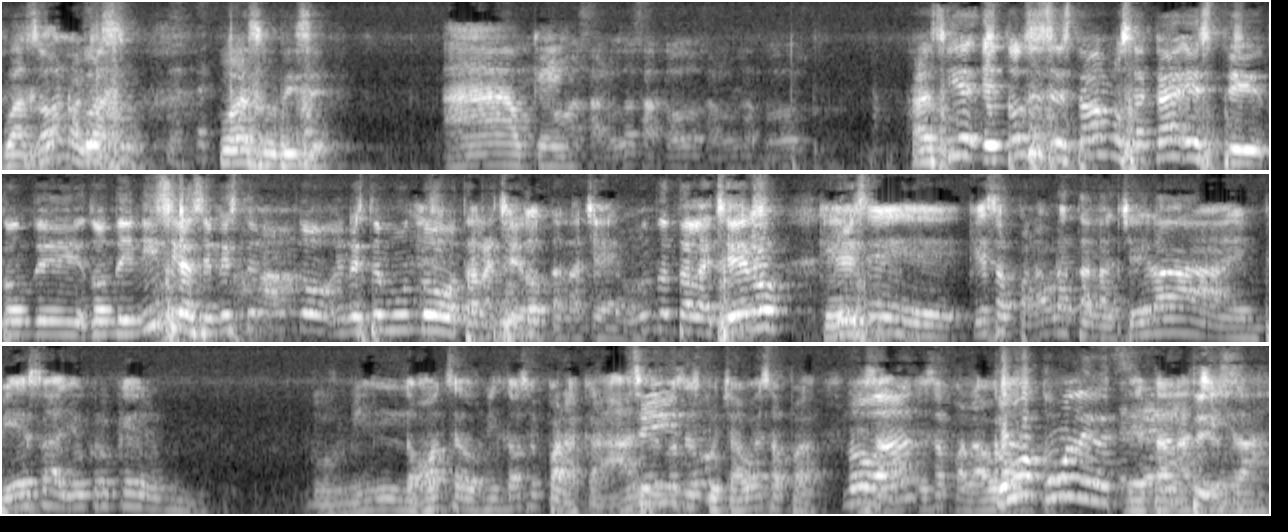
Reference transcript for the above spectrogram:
¿Guasón o Guaso, guaso? Guaso dice. Ah, ok. No, saludos a todos, saludos a todos. Así es, entonces estábamos acá, este, donde, donde inicias en este mundo, en este mundo talachero. Mundo talachero. Mundo talachero. Que, es- ese, que esa palabra talachera empieza, yo creo que en 2011, 2012 para acá. Sí, no se escuchaba esa, pa- No, esa, palabra ¿Cómo, cómo le de talachera.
